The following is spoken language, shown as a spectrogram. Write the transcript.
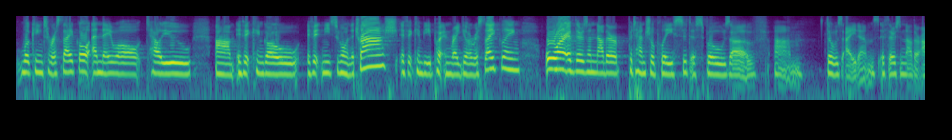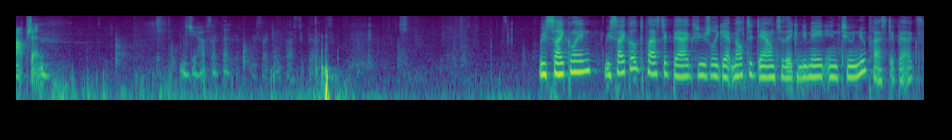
looking to recycle and they will tell you um, if it can go if it needs to go in the trash if it can be put in regular recycling or if there's another potential place to dispose of um, those items if there's another option did you have something Recycling plastic bags. Recycling, recycled plastic bags usually get melted down so they can be made into new plastic bags.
